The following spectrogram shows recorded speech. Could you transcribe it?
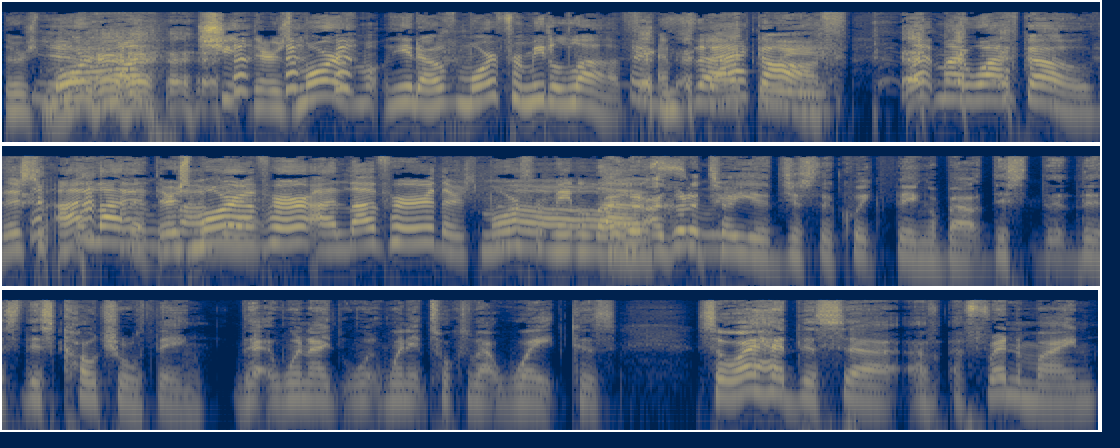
There's more. more she, there's more. You know, more for me to love, and back off. Let my wife go. There's, I love it. There's love more it. of her. I love her. There's more for me to Aw. love. I, got to tell you just a quick thing about this this this cultural thing that when I when it talks about weight because so I had this uh, a, a friend of mine.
